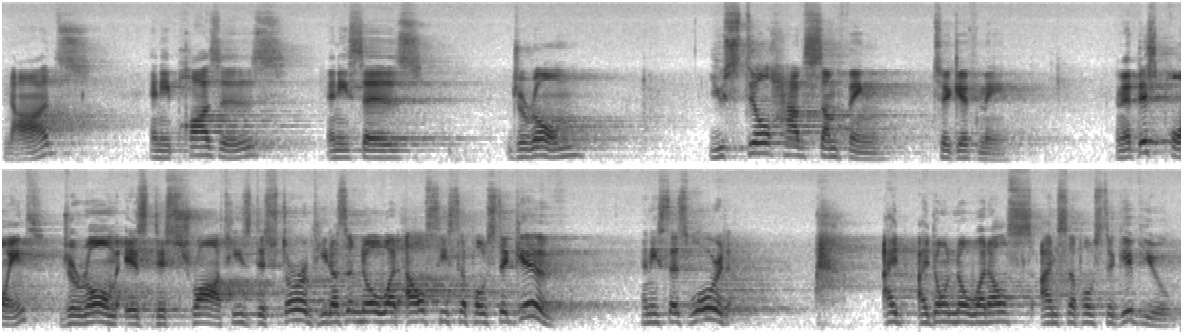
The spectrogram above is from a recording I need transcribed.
nods, and he pauses and he says, Jerome, you still have something to give me. And at this point, Jerome is distraught. He's disturbed. He doesn't know what else he's supposed to give. And he says, Lord, I, I don't know what else I'm supposed to give you.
